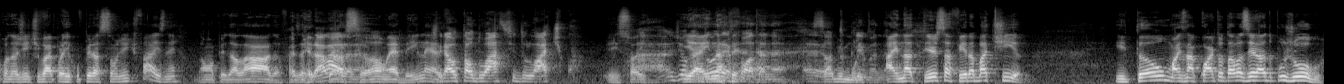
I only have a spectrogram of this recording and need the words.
Quando a gente vai pra recuperação, a gente faz, né? Dá uma pedalada, faz a, pedalada, recuperação, é bem leve. tirar o tal do ácido lático. Isso aí. Ah, jogador é foda, né? É sabe muito. clima, né? Aí na terça-feira batia. Então, mas na quarta eu tava zerado pro jogo.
